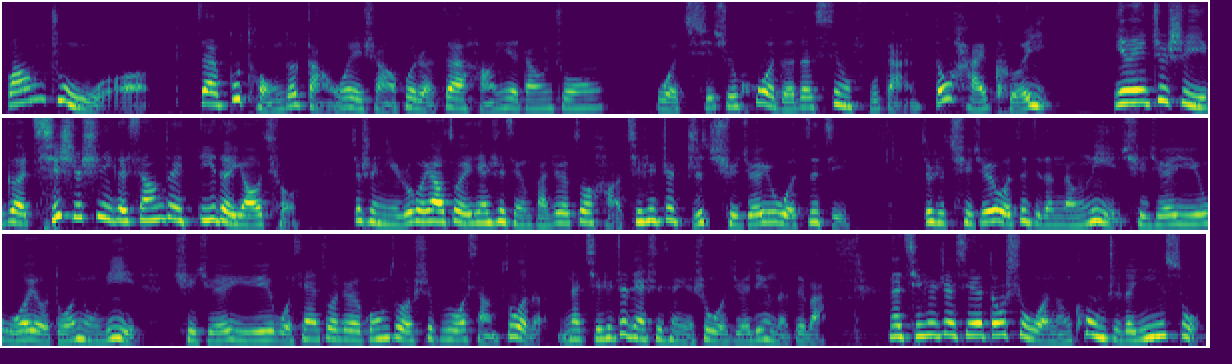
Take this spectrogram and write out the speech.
帮助我在不同的岗位上或者在行业当中。我其实获得的幸福感都还可以，因为这是一个其实是一个相对低的要求，就是你如果要做一件事情，把这个做好，其实这只取决于我自己，就是取决于我自己的能力，取决于我有多努力，取决于我现在做这个工作是不是我想做的。那其实这件事情也是我决定的，对吧？那其实这些都是我能控制的因素，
